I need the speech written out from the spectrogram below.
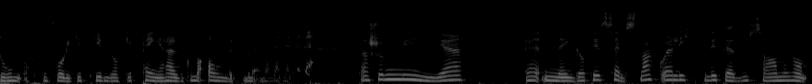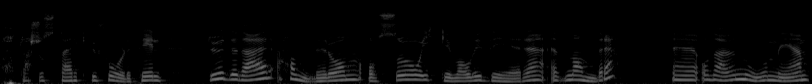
dum, oh, du får det ikke til, du har ikke penger her, du kommer aldri Blablabla. Det er så mye eh, negativt selvsnakk, og jeg likte litt det du sa med sånn Å, du er så sterk, du får det til. Du, det der handler om også å ikke validere den andre. Eh, og det er jo noe med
